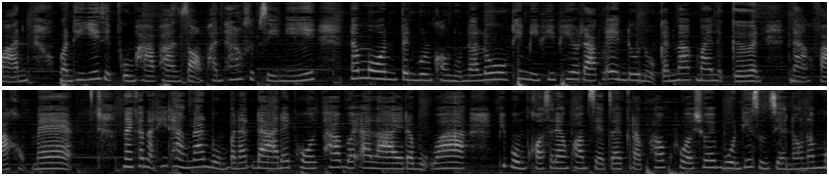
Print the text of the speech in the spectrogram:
วรรค์ วันที่ 20 กุมภาพันธ์ 2564 นี้ น้ำมนต์เป็นบุญของหนูนะลูกที่มีพี่ๆรักและเอ็นดูหนูกันมากมายเหลือเกิน นางฟ้าของแม่ ในขณะที่ทางด้านบุ๋มปนัดดาได้โพสต์ภาพไว้อาลัยระบุว่า พี่บุ๋มขอแสดงความเสียใจกับครอบครัวช่วยบุญที่สูญเสียน้องน้ำม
